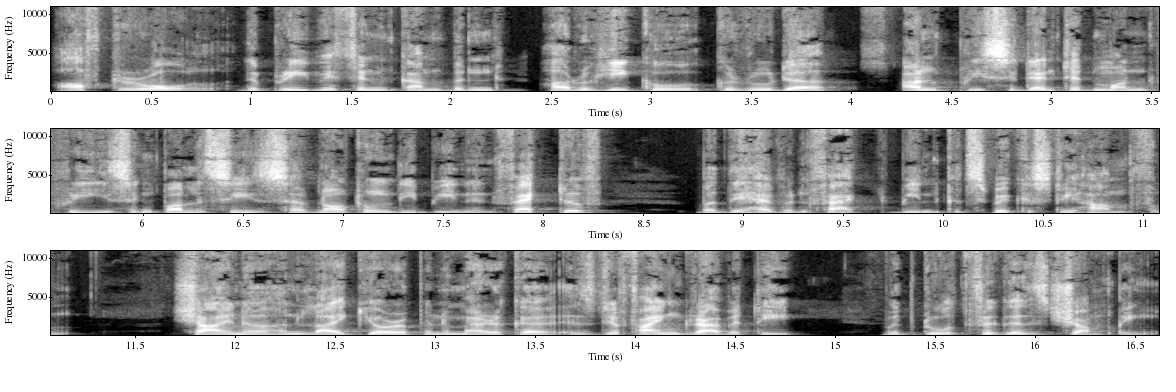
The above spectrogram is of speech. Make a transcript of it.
After all, the previous incumbent Haruhiko Kuroda's unprecedented monetary easing policies have not only been ineffective, but they have in fact been conspicuously harmful. China, unlike Europe and America, is defying gravity with growth figures jumping.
